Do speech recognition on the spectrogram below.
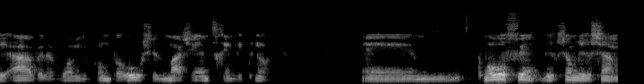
דעה ולבוא ממקום ברור של מה שהם צריכים לקנות. אמ, כמו רופא, לרשום מרשם.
